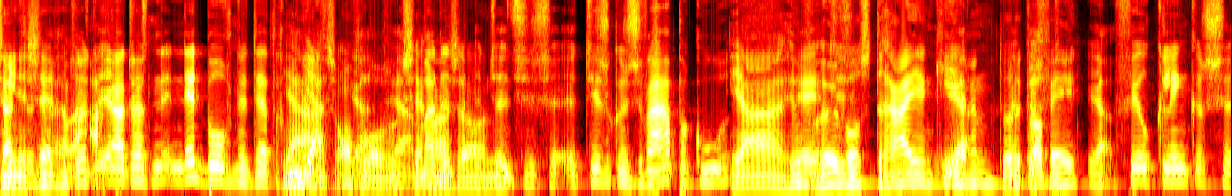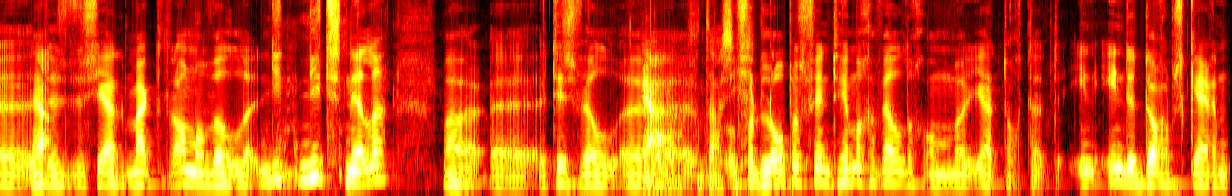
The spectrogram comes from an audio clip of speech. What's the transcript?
exact te zeggen. Het was, maar ja, het was ne- net boven de 30 Ja, minuten. dat is ongelooflijk, zeg maar, dat- zo'n- het, het is, het is ook een zwaar parcours. Ja, heel Eh, veel het is- heuvels, draaien, keren Ja, door de klopt. café. Ja, veel klinkers. eh, Ja. Dus, dus ja, dat maakt het allemaal wel eh, niet, niet sneller. Maar het is wel... Ja, fantastisch. Voor de lopers vind ik het helemaal geweldig om ja, toch dat in, in de dorpskern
